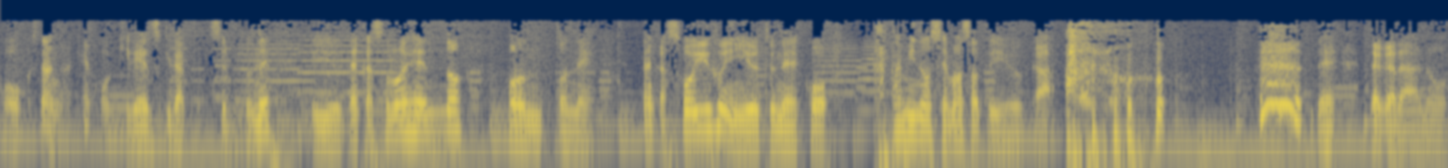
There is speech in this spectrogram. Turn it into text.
こう奥さんが結構綺麗好きだったりするとね、っていう、なんかその辺の、ほんとね、なんかそういう風に言うとね、こう、肩身の狭さというか、あの ね、だからあの、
